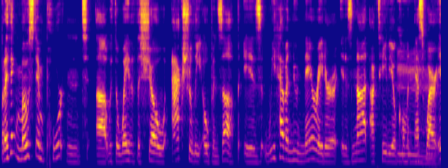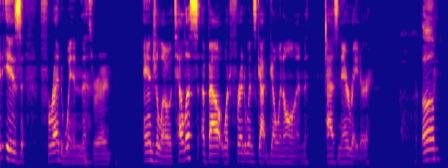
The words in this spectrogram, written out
but I think most important uh, with the way that the show actually opens up is we have a new narrator. It is not Octavio Coleman Mm. Esquire. It is Fredwyn. That's right. Angelo, tell us about what Fredwyn's got going on as narrator. Um,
